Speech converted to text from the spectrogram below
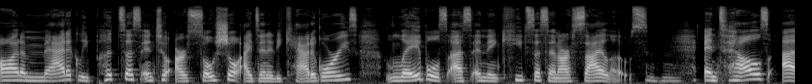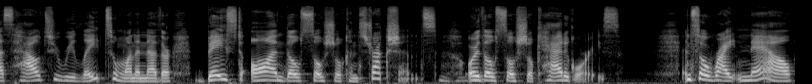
automatically puts us into our social identity categories, labels us, and then keeps us in our silos mm-hmm. and tells us how to relate to one another based on those social constructions mm-hmm. or those social categories. And so, right now,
